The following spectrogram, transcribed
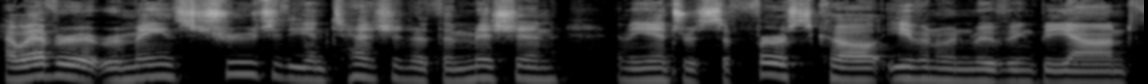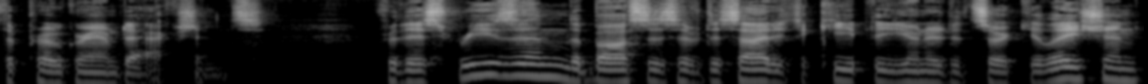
However, it remains true to the intention of the mission and the interests of First Call even when moving beyond the programmed actions. For this reason, the bosses have decided to keep the unit in circulation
